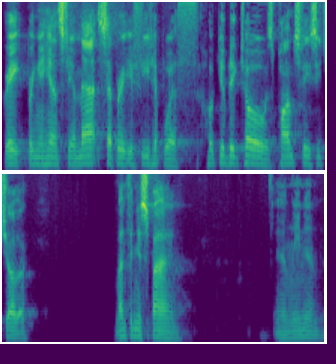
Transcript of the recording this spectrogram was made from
Great. Bring your hands to your mat. Separate your feet hip width. Hook your big toes. Palms face each other. Lengthen your spine. And lean in.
